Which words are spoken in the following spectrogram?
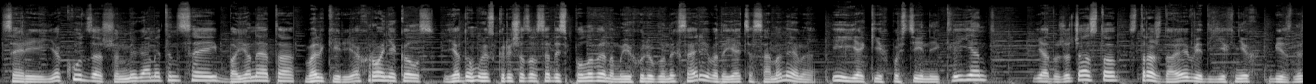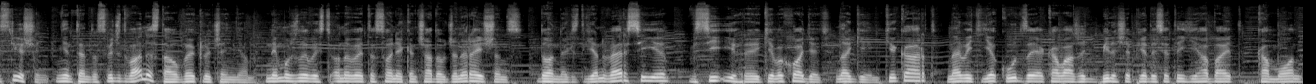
серії Yakuza, Shin Megami Tensei, Bayonetta, Valkyria Chronicles. Я думаю, скоріше за все, десь половина моїх улюблених серій видається саме ними. І як їх постійний клієнт, я дуже часто страждаю від їхніх бізнес-рішень. Nintendo Switch 2 не став виключенням. Неможливість оновити Sonic and Shadow Generations до Next Gen версії, всі ігри, які виходять на GameKey Card, навіть Yakuza, яка важить більше 50 ГБ. Камон,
